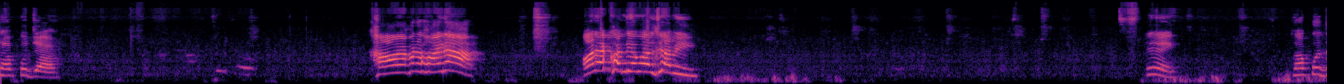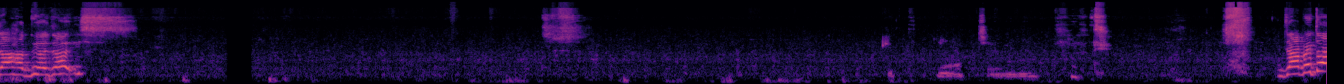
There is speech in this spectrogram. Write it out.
ঝপ করে যাও খাওয়া এখনও হয় না? অনেকক্ষণ দিয়ে বলছি আমি। এই, ঝপ যা, হাত ধুয়ে যা, ইস। যাবে তো।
